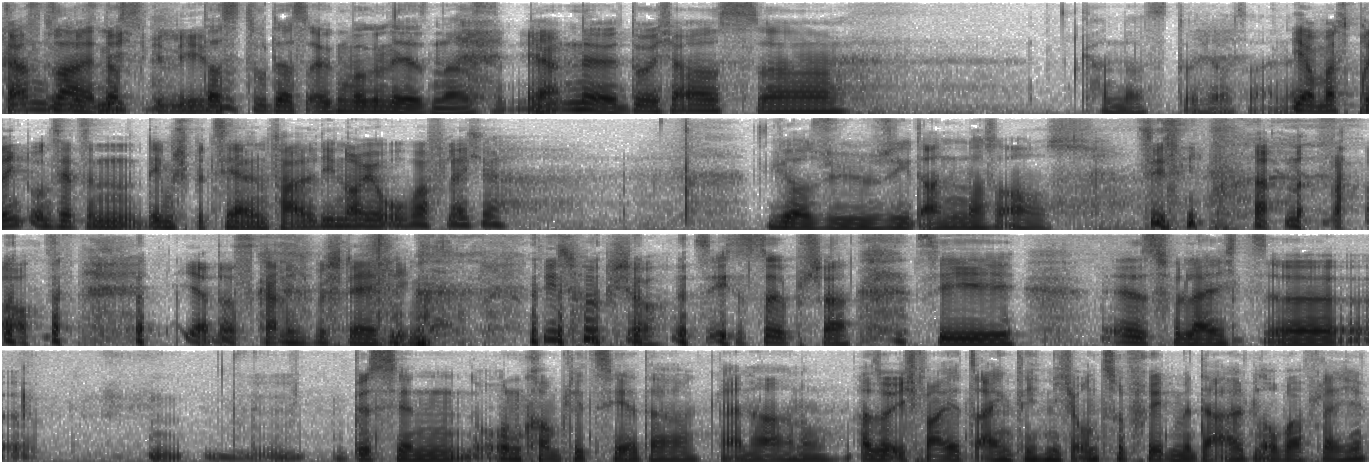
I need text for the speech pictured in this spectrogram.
kann sein, dass, dass, du das irgendwo gelesen hast. Ja. Nö, durchaus äh, kann das durchaus sein. Ja. ja, und was bringt uns jetzt in dem speziellen Fall die neue Oberfläche? Ja, sie sieht anders aus. Sie sieht anders aus. Ja, das kann ich bestätigen. Sie ist hübscher. sie ist hübscher. Sie ist vielleicht äh, bisschen unkomplizierter, keine Ahnung. Also ich war jetzt eigentlich nicht unzufrieden mit der alten Oberfläche.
